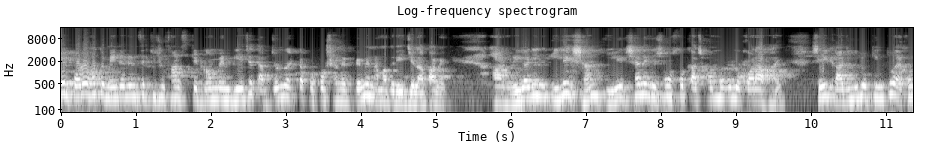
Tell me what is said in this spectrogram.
এরপরেও হয়তো মেনটেনেন্সের কিছু ফান্ড স্টেট গভর্নমেন্ট দিয়েছে, তার জন্য একটা প্রপোর্শনের পেমেন্ট আমাদের এই জেলা পাবে। আর রিগার্ডিং ইলেকশন ইলেকশনে যে সমস্ত কাজকর্মগুলো করা হয়, সেই কাজগুলো কিন্তু এখন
